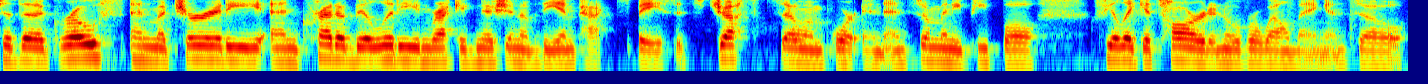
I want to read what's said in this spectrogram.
to the growth and maturity and credibility and recognition of the impact space. It's just so important. And so many people feel like it's hard and overwhelming. And so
